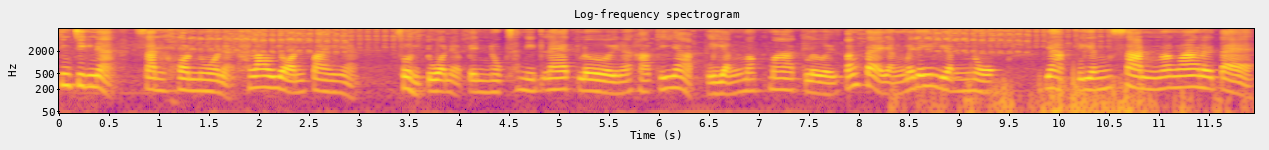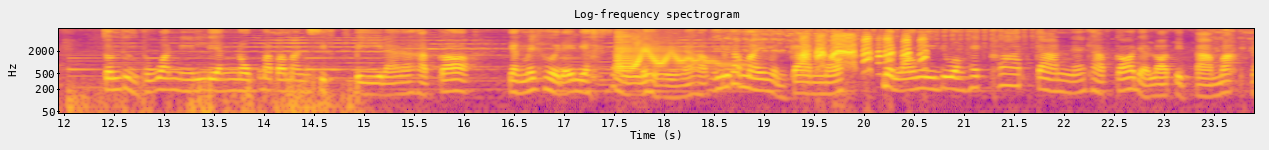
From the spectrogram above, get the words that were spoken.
จริงๆเนี่ย ซันคอนัวเนี่ยถ้าเล่าย้อนไปเนี่ยส่วนตัวเนี่ยเป็นนกชนิดแรกเลยนะครับที่อยากเลี้ยงมาก ๆเลย ตั้งแต่ยังไม่ได้เลี้ยงนก อยากเลี้ยงซันมากๆเลยแต่จนถึงทุกวันนี้เลี้ยงนกมาประมาณ 10 ปีแล้วนะครับ ก็ยังไม่เคยได้เลี้ยงสัตว์เลยนะครับไม่รู้ทำไมเหมือนกันเนาะเหมือนเรามีดวงให้คลาดกันนะครับ ก็เดี๋ยวรอติดตามว่าใน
